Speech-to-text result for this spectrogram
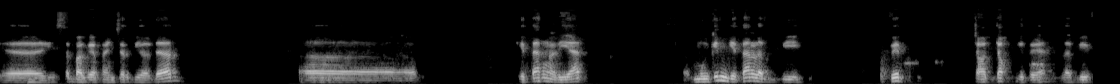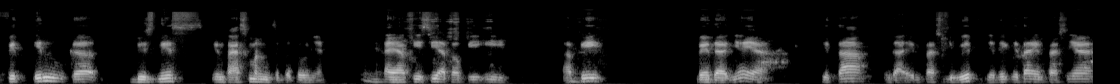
Eh, sebagai venture builder, eh, kita ngelihat mungkin kita lebih fit cocok gitu ya, lebih fit in ke bisnis investment sebetulnya, kayak VC atau PE. Tapi bedanya ya kita nggak invest duit, jadi kita investnya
